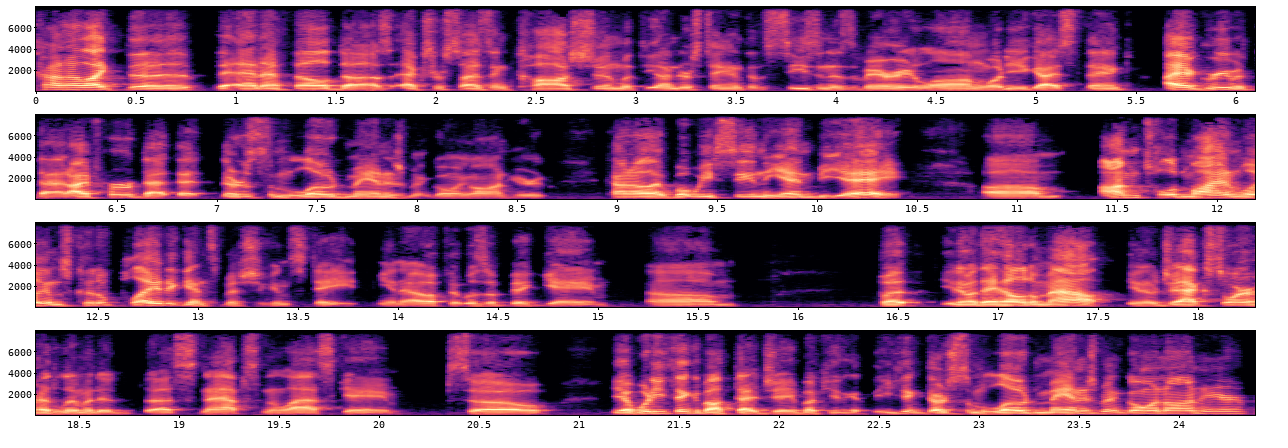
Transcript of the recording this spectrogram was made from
kind of like the the NFL does, exercising caution with the understanding that the season is very long. What do you guys think? I agree with that. I've heard that that there's some load management going on here, kind of like what we see in the NBA. Um, I'm told Miyan Williams could have played against Michigan State, you know, if it was a big game. Um, but you know they held him out. You know, Jack Sawyer had limited uh, snaps in the last game. So, yeah, what do you think about that, Jay Buck? You, you think there's some load management going on here?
